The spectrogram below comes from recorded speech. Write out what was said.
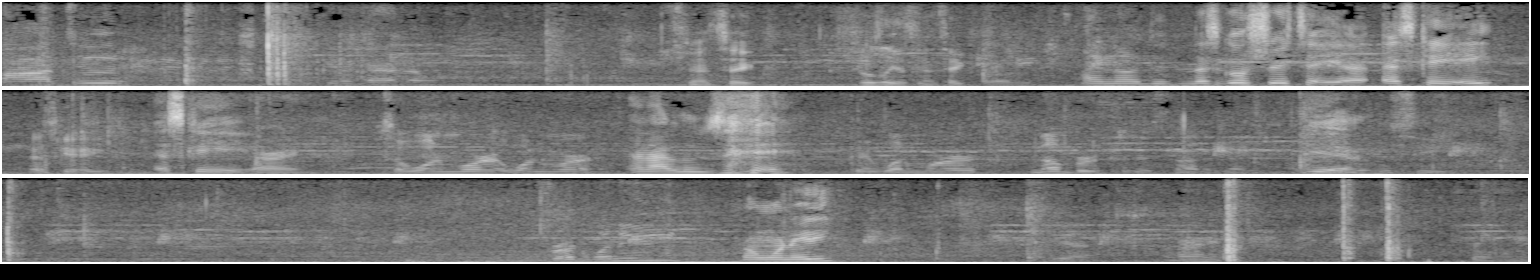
Ah, dude. It's gonna take. It feels like it's gonna take forever. I know, dude. Let's go straight to uh, SK8. SK8. SK8. All right. So one more, one more. And I lose. It. okay, one more number because it's not a number. Yeah. Let me see. Front 180? From 180? Yeah. All right. Dang.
